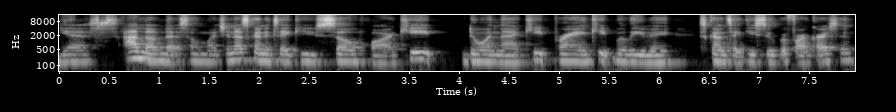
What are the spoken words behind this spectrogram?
Yes, I love that so much. And that's going to take you so far. Keep doing that. Keep praying. Keep believing. It's going to take you super far, Karsen.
